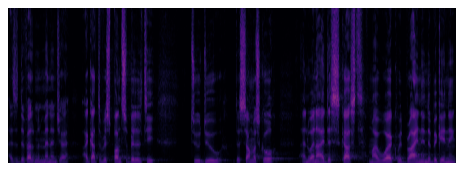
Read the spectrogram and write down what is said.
as a development manager, I got the responsibility to do the summer school. And when I discussed my work with Brian in the beginning,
